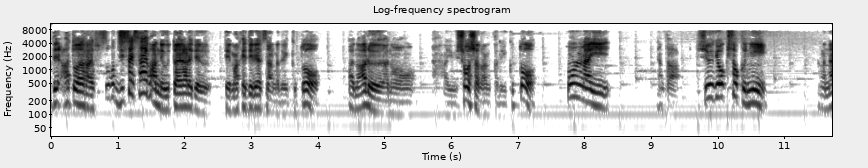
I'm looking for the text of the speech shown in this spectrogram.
で、あとはだから、その実際裁判で訴えられてるって負けてるやつなんかでいくと、あの、ある、あの、ああいう商社なんかでいくと、本来、なんか、就業規則に、なんか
